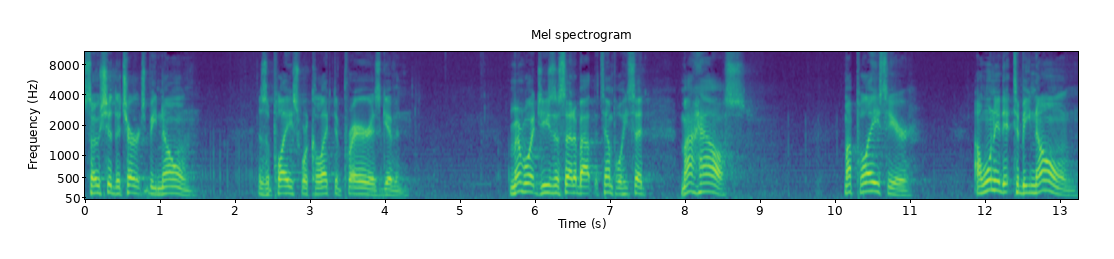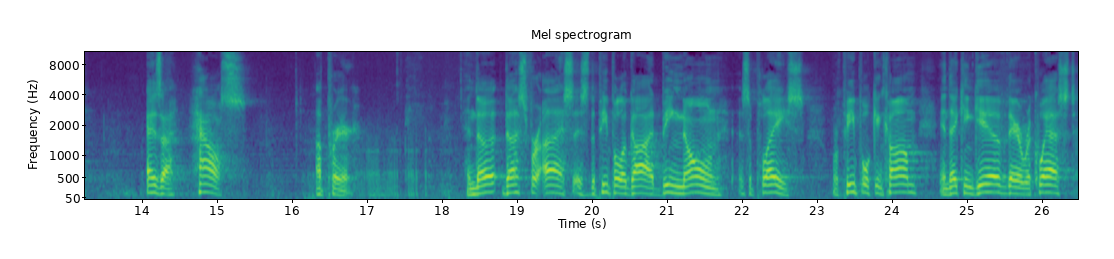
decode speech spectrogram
So should the church be known as a place where collective prayer is given. Remember what Jesus said about the temple? He said, My house, my place here, I wanted it to be known as a house of prayer. And thus, for us, as the people of God, being known as a place where people can come and they can give their request,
